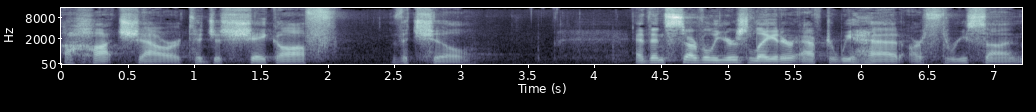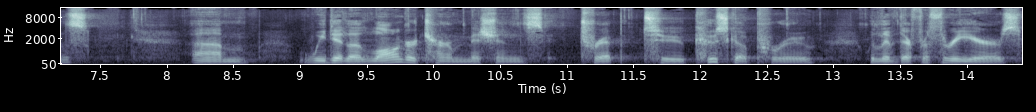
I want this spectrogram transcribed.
a hot shower to just shake off the chill. And then several years later, after we had our three sons, um, we did a longer term missions trip to Cusco, Peru. We lived there for three years.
